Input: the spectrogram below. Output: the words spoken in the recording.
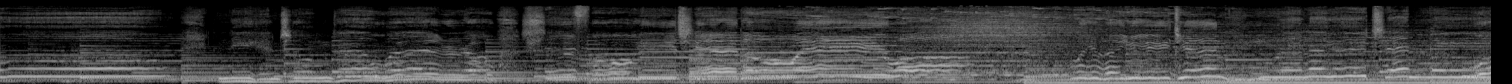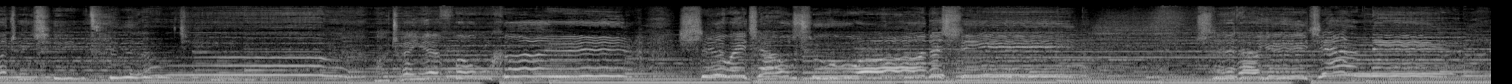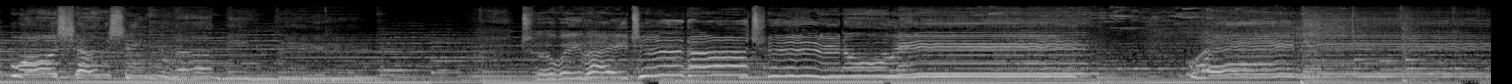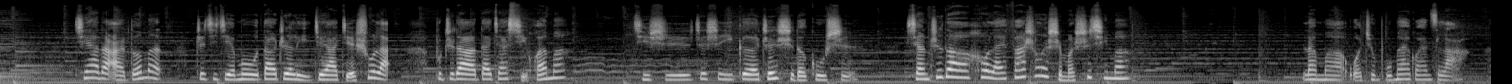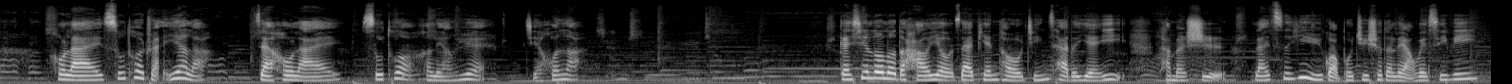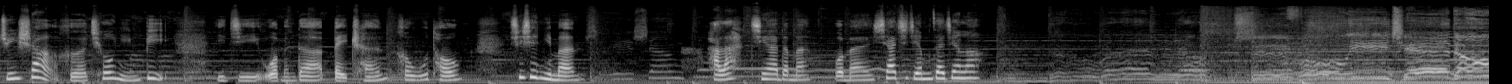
风和雨是为交出我的心直到遇见你我相信了命运这未来值得去努力为你亲爱的耳朵们这期节目到这里就要结束了。不知道大家喜欢吗？其实这是一个真实的故事，想知道后来发生了什么事情吗？那么我就不卖关子啦。后来苏拓转业了，再后来苏拓和梁月结婚了。感谢洛洛的好友在片头精彩的演绎，他们是来自异语广播剧社的两位 CV 君上和邱宁碧，以及我们的北辰和梧桐，谢谢你们。好啦，亲爱的们，我们下期节目再见了。穿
